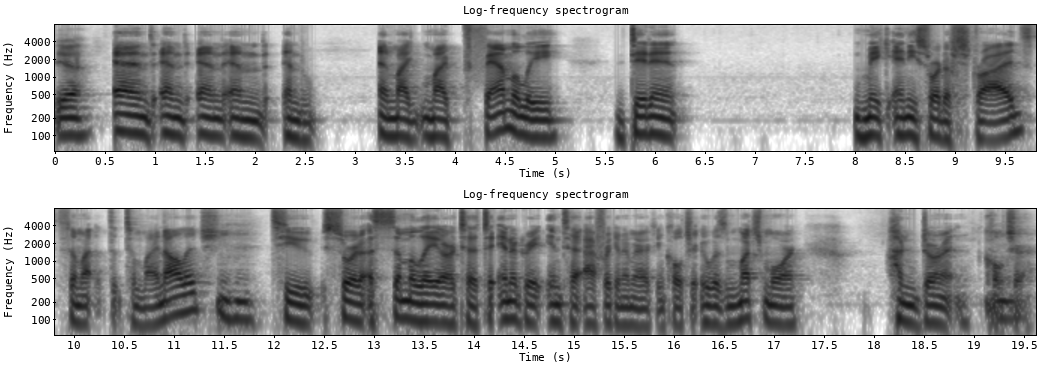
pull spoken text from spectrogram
Yeah. and and and and and and my my family didn't make any sort of strides to my to, to my knowledge mm-hmm. to sort of assimilate or to to integrate into African American culture. It was much more Honduran culture,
